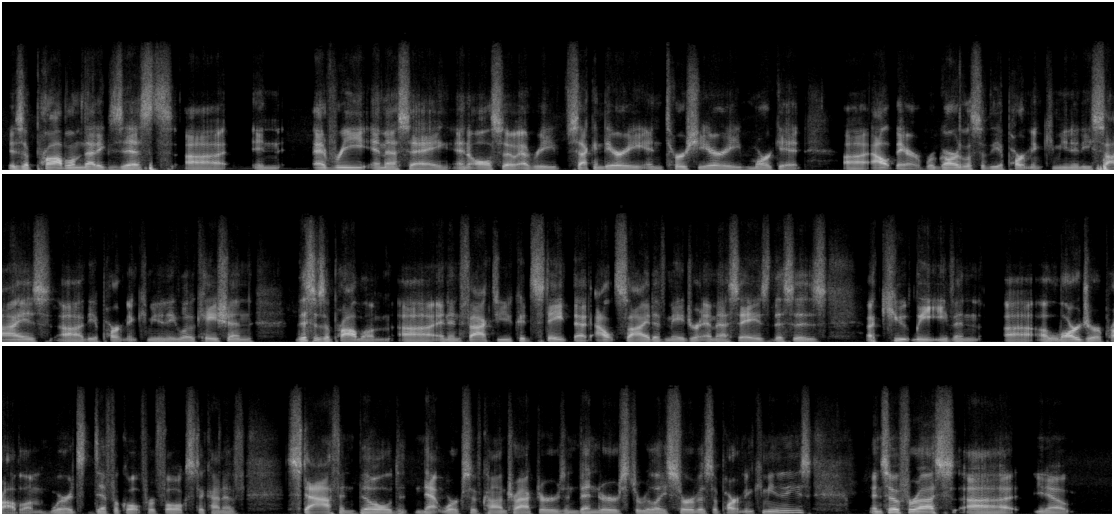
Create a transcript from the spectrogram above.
is a problem that exists uh, in every MSA and also every secondary and tertiary market uh, out there, regardless of the apartment community size, uh, the apartment community location. This is a problem. Uh, and in fact, you could state that outside of major MSAs, this is acutely even uh, a larger problem where it's difficult for folks to kind of staff and build networks of contractors and vendors to really service apartment communities. And so for us, uh, you know,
